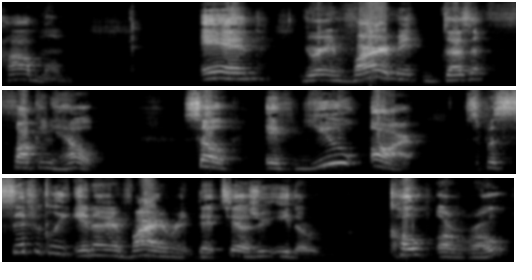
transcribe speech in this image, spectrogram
problem. And your environment doesn't fucking help. So if you are specifically in an environment that tells you either cope or rope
